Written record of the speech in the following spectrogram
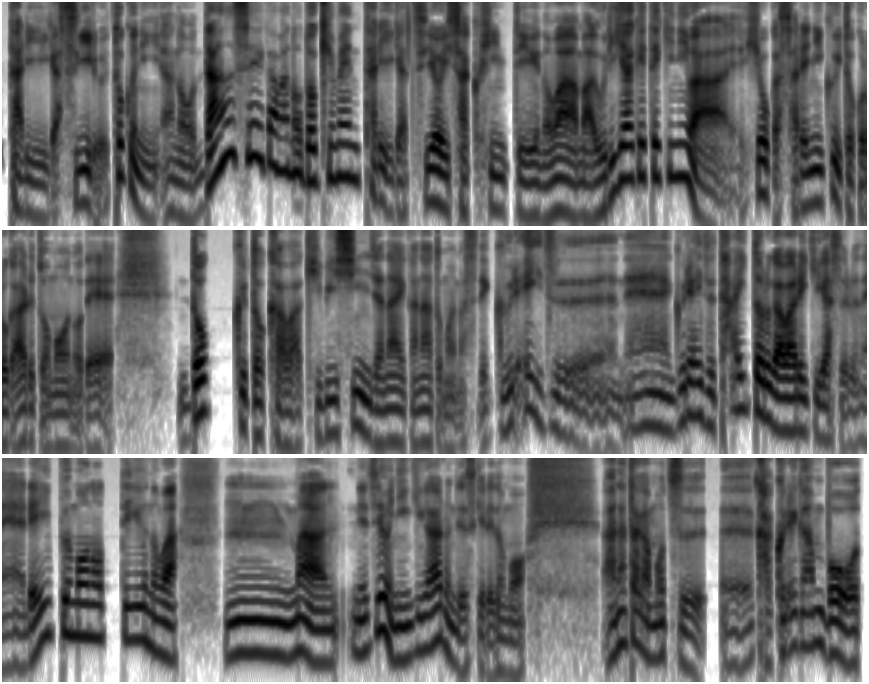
ンタリーが過ぎる。特に、あの、男性側のドキュメンタリーが強い作品っていうのは、まあ、売上的には評価されにくいところがあると思うので、ドックとかは厳しいんじゃないかなと思います。で、グレイズね、グレイズタイトルが悪い気がするね。レイプものっていうのは、うーん、まあ、根強い人気があるんですけれども、あなたが持つ、隠れ願望っ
